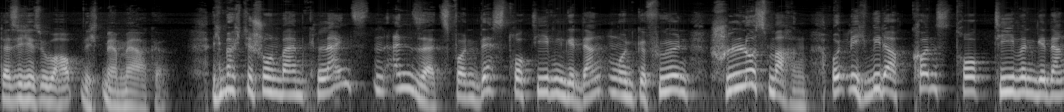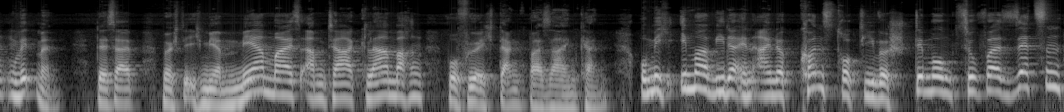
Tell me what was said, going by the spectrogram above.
dass ich es überhaupt nicht mehr merke. Ich möchte schon beim kleinsten Ansatz von destruktiven Gedanken und Gefühlen Schluss machen und mich wieder konstruktiven Gedanken widmen. Deshalb möchte ich mir mehrmals am Tag klar machen, wofür ich dankbar sein kann, um mich immer wieder in eine konstruktive Stimmung zu versetzen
